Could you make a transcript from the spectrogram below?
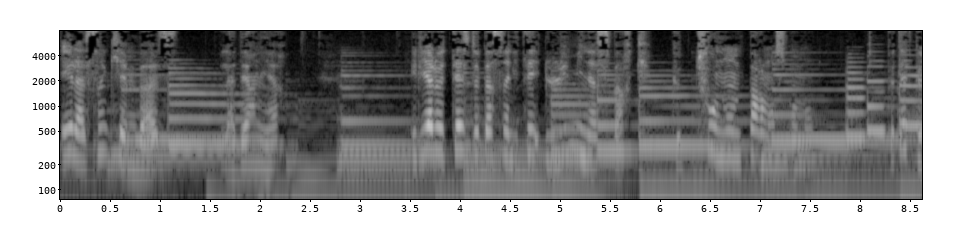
Et la cinquième base, la dernière, il y a le test de personnalité Lumina Spark, que tout le monde parle en ce moment. Peut-être que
